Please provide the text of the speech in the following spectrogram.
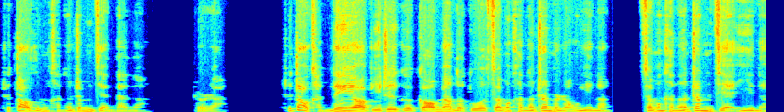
这道怎么可能这么简单呢？是不是？这道肯定要比这个高妙的多，怎么可能这么容易呢？怎么可能这么简易呢？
